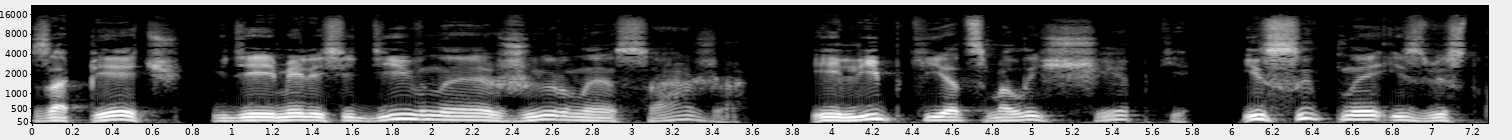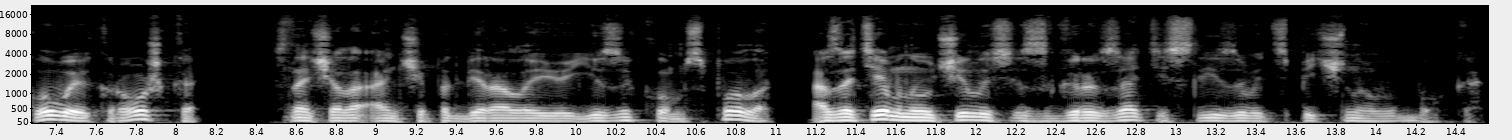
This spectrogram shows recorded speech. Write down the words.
За печь, где имелись и дивная жирная сажа, и липкие от смолы щепки, и сытная известковая крошка. Сначала Анча подбирала ее языком с пола, а затем научилась сгрызать и слизывать с печного бока.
